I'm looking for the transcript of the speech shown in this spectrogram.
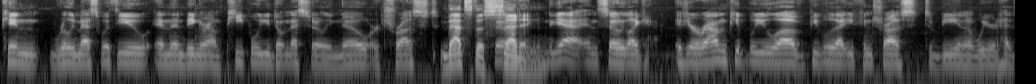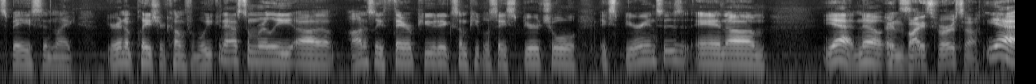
can really mess with you. And then being around people you don't necessarily know or trust. That's the So, setting. Yeah, and so like if you're around people you love, people that you can trust to be in a weird headspace and like you're in a place you're comfortable, you can have some really uh honestly therapeutic, some people say spiritual experiences and um yeah, no, And it's- vice versa. yeah,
